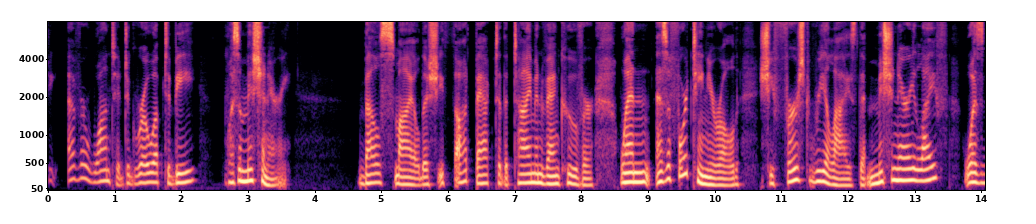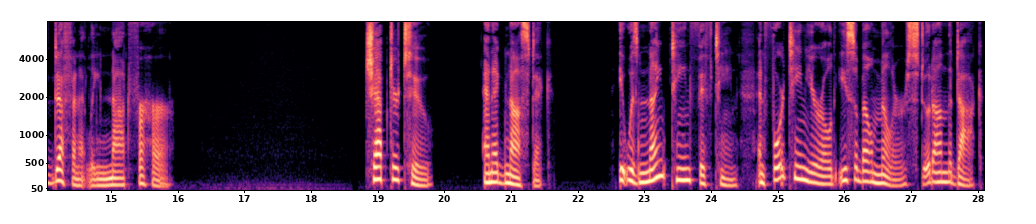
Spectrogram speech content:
she ever wanted to grow up to be was a missionary. Belle smiled as she thought back to the time in Vancouver when, as a 14 year old, she first realized that missionary life was definitely not for her. Chapter 2 An Agnostic it was 1915, and 14 year old Isobel Miller stood on the dock,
